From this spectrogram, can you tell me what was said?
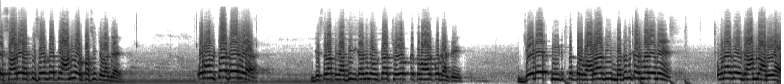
ਇਹ ਸਾਰੇ ਐਪੀਸੋਡ ਦਾ ਧਿਆਨ ਹੀ ਹੋਰ ਪਾਸੇ ਚਲਾ ਜਾਏ। ਔਰ ਉਲਟਾ ਕਹਿ ਰਿਹਾ ਜਿਸ ਤਰ੍ਹਾਂ ਪੰਜਾਬੀ ਚ ਕਹਿੰਦੇ ਨੇ ਉਲਟਾ ਚੋਰ ਕਤਵਾਲ ਕੋ ਡਾਂਟੇ। ਜਿਹੜੇ ਪੀੜਤ ਪਰਿਵਾਰਾਂ ਦੀ ਮਦਦ ਕਰਨ ਵਾਲੇ ਨੇ, ਉਹਨਾਂ ਦੇ ਇਲਜ਼ਾਮ ਲਾ ਰਿਹਾ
